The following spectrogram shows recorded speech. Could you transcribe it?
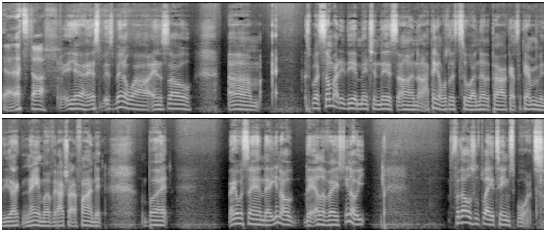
Yeah, that's tough. Yeah, it's it's been a while, and so, um, but somebody did mention this on. I think I was listening to another podcast. I can't remember the exact name of it. I'll try to find it, but they were saying that you know the elevation. You know, for those who play team sports,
